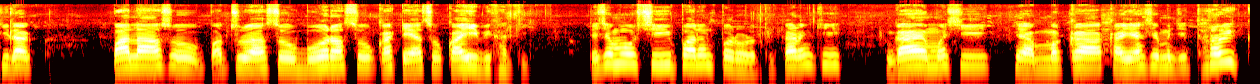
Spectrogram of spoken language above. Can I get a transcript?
तिला पाला असो पाचुळा असो बोर असो काटे असो काही बी खाती. त्याच्यामुळं शेळी पालन परवडते. कारण की गाय म्हशी ह्या मका काही असे म्हणजे ठराविक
